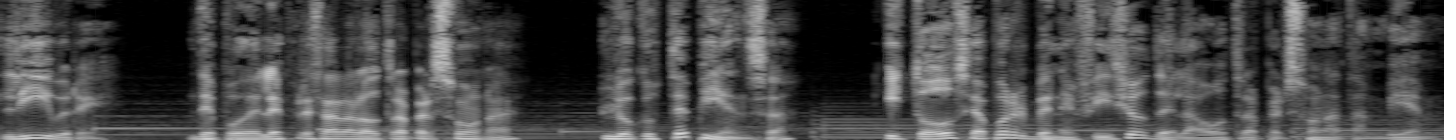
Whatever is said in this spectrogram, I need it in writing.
libre de poderle expresar a la otra persona lo que usted piensa y todo sea por el beneficio de la otra persona también.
